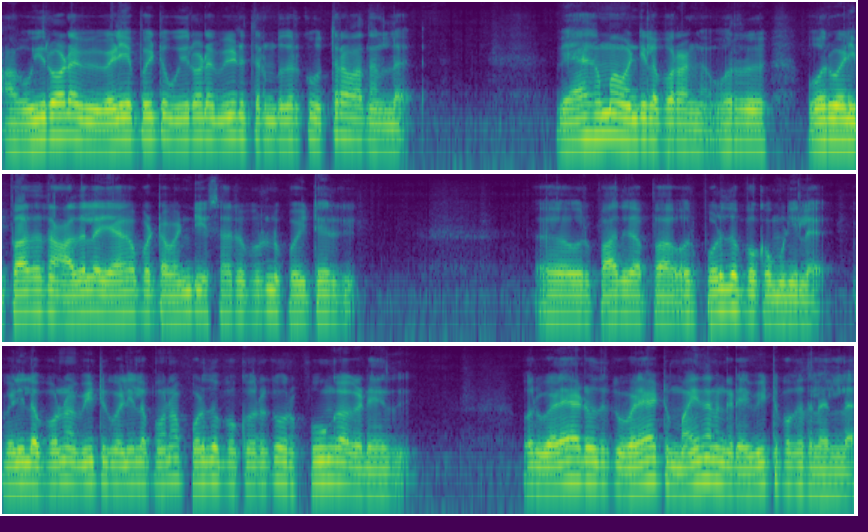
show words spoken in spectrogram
உயிரோட வெளியே போயிட்டு உயிரோட வீடு திரும்புவதற்கு உத்தரவாதம் இல்லை. வேகமாக வண்டியில் போகிறாங்க ஒரு ஒரு வழி பாதை தான். அதில் ஏகப்பட்ட வண்டி சருபுருன்னு போயிட்டே இருக்குது ஒரு பாதுகாப்பாக ஒரு பொழுதுபோக்க முடியல. வெளியில் போனால் வீட்டுக்கு வெளியில் போனால் பொழுதுபோக்குவதற்கு ஒரு பூங்கா கிடையாது. ஒரு விளையாடுவதற்கு விளையாட்டு மைதானம் கிடையாது. வீட்டு பக்கத்தில் இல்லை.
